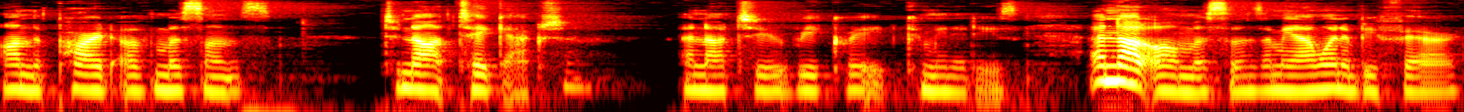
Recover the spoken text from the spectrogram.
on the part of Muslims to not take action and not to recreate communities. And not all Muslims. I mean, I want to be fair.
